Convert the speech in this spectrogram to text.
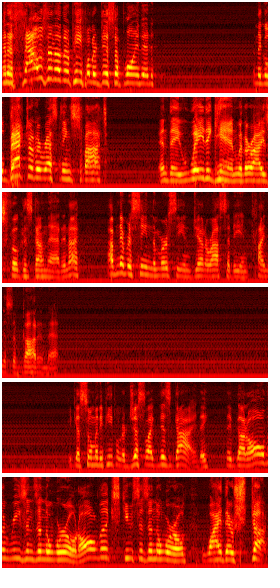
and a thousand other people are disappointed. And they go back to their resting spot and they wait again with their eyes focused on that. And I, I've never seen the mercy and generosity and kindness of God in that. Because so many people are just like this guy. They, they've got all the reasons in the world, all the excuses in the world why they're stuck.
